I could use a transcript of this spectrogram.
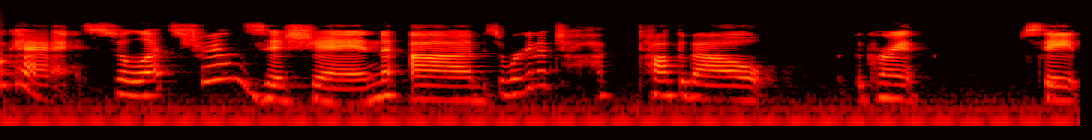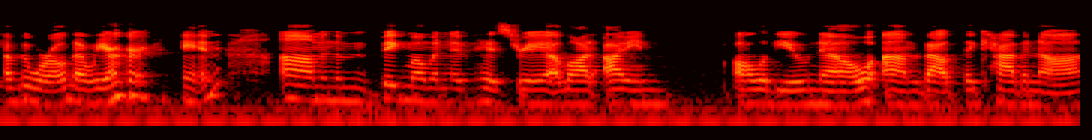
okay, so let's transition. Um, so we're gonna t- talk about the current state of the world that we are in, um, and the big moment of history. A lot, I mean, all of you know um, about the Kavanaugh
